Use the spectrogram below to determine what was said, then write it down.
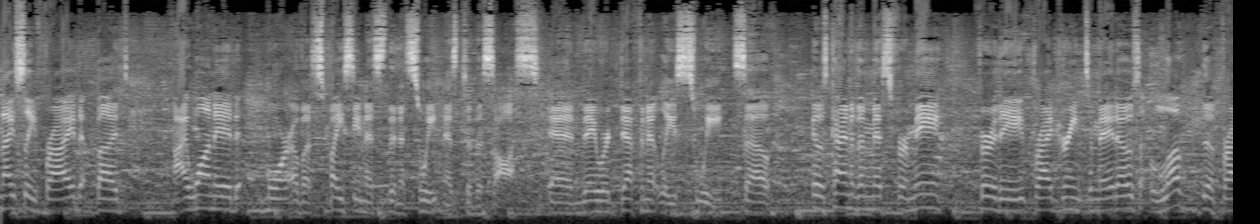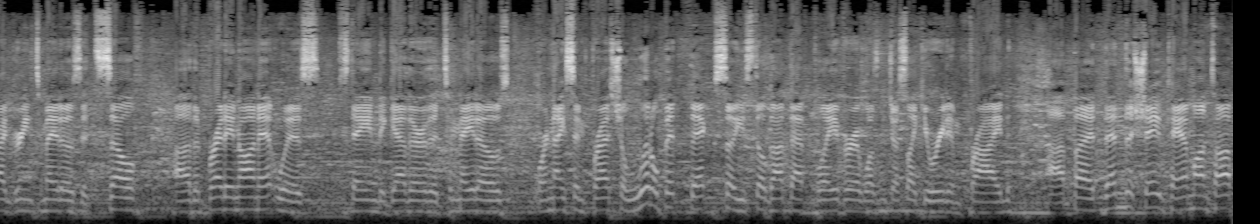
nicely fried, but I wanted more of a spiciness than a sweetness to the sauce, and they were definitely sweet. So it was kind of a miss for me. For the fried green tomatoes, loved the fried green tomatoes itself. Uh, the breading on it was staying together. The tomatoes were nice and fresh, a little bit thick, so you still got that flavor. It wasn't just like you were eating fried. Uh, but then the shaved ham on top,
